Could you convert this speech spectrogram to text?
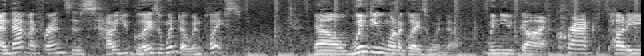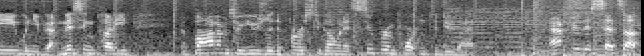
And that, my friends, is how you glaze a window in place. Now, when do you want to glaze a window? When you've got cracked putty, when you've got missing putty, the bottoms are usually the first to go and it's super important to do that. After this sets up,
